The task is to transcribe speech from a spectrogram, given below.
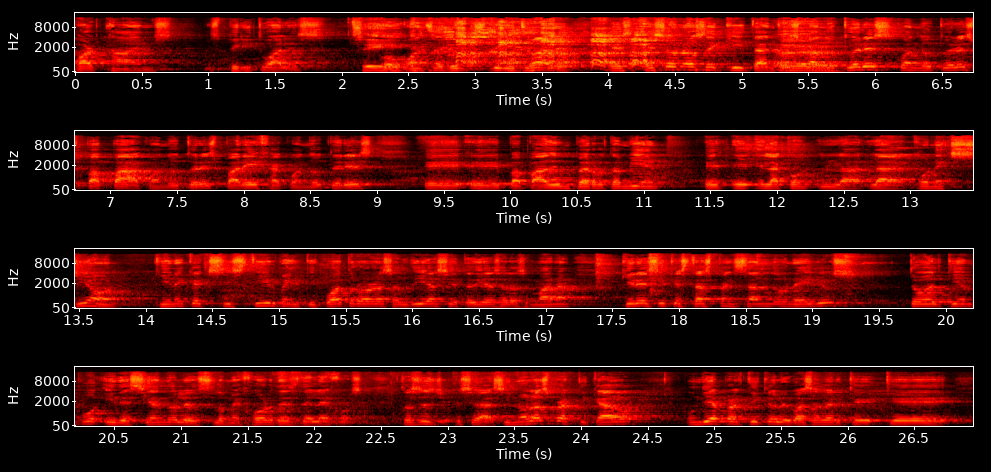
part-times espirituales. Sí. O once a week espirituales. Es- eso no se quita. Entonces, Eh. cuando tú eres, cuando tú eres papá, cuando tú eres pareja, cuando tú eres eh, eh, papá de un perro también, eh, eh, la, la- la conexión tiene que existir 24 horas al día, 7 días a la semana. Quiere decir que estás pensando en ellos todo el tiempo y deseándoles lo mejor desde lejos. Entonces, o sea, si no lo has practicado, un día practícalo y vas a ver qué, qué,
